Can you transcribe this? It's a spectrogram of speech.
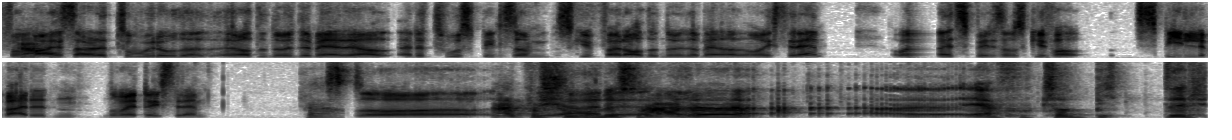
For Ja. meg så er det to Radio Nordre Media Eller to spill som skuffa Radio Nordre Media noe ekstremt, og et spill som skuffa spillverden noe helt ekstremt. Ja. Så Nei, Personlig personlig så er eh, det eh, Jeg er fortsatt bitter.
